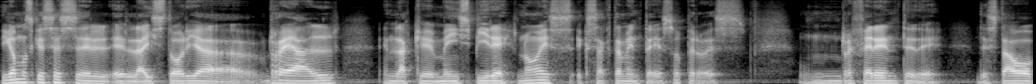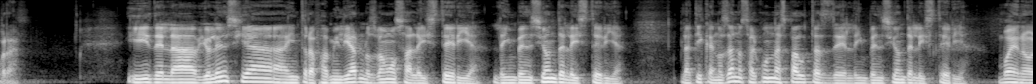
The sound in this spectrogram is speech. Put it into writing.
Digamos que esa es la historia real en la que me inspiré. No es exactamente eso, pero es un referente de, de esta obra. Y de la violencia intrafamiliar nos vamos a la histeria, la invención de la histeria. Platícanos, danos algunas pautas de la invención de la histeria. Bueno,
